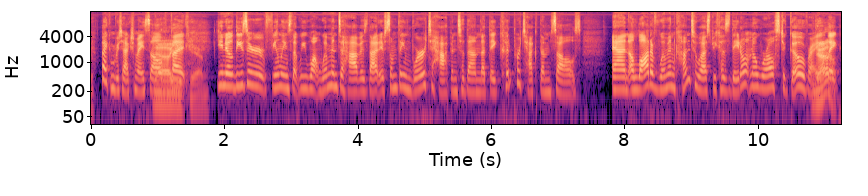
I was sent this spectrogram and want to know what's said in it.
I can protect myself, No, you but can. you know these are feelings that we want women to have. Is that if something were to happen to them, that they could protect themselves. And a lot of women come to us because they don't know where else to go, right? No. Like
